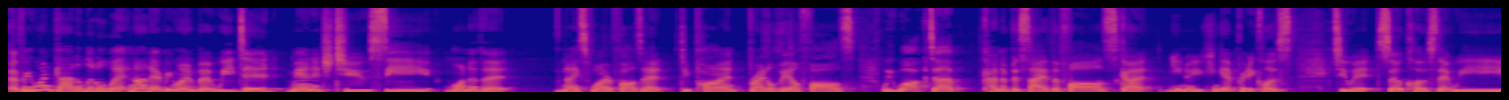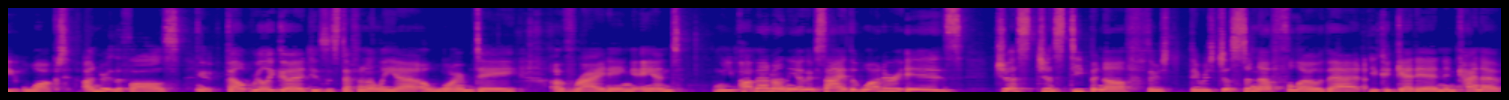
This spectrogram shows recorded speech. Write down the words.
Everyone got a little wet. Not everyone, but we did manage to see one of the nice waterfalls at DuPont, Bridal Veil Falls. We walked up kind of beside the falls, got, you know, you can get pretty close to it, so close that we walked under the falls. It felt really good because it's definitely a, a warm day of riding. And when you pop out on the other side, the water is just just deep enough. There's there was just enough flow that you could get in and kind of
